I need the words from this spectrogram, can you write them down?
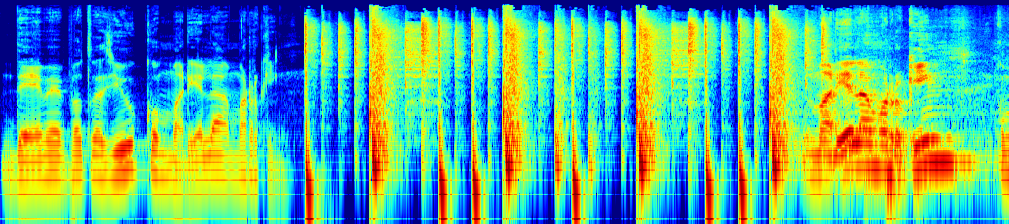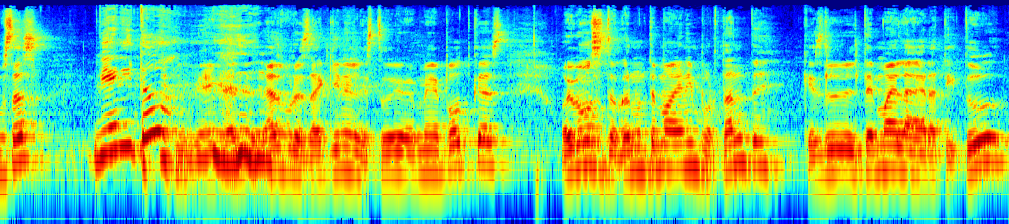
de M Podcast You con Mariela Marroquín. Mariela Marroquín, ¿cómo estás? Bien, ¿y tú? Bien, gracias, gracias por estar aquí en el estudio de M Podcast. Hoy vamos a tocar un tema bien importante, que es el tema de la gratitud.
